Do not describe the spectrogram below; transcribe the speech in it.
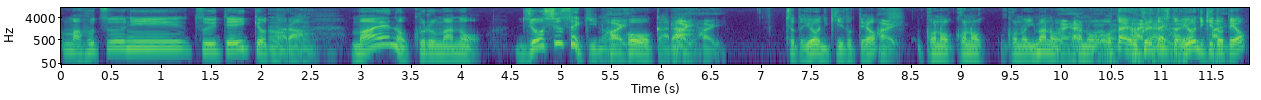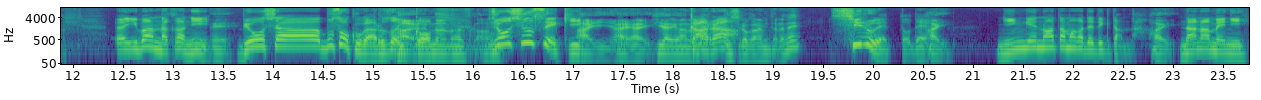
まあ普通について行きよったら、前の車の助手席の方から、ちょっとように聞いとってよ、はい。このこのこの今の,、あのはいお便りくれた人はいように聞いとってよ、え今の中にええ。描写不足があるぞ一はい個、助手席、から後ろから見たらね。シルエットではい。人間の頭が出てきたんだ、はい。斜めに。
